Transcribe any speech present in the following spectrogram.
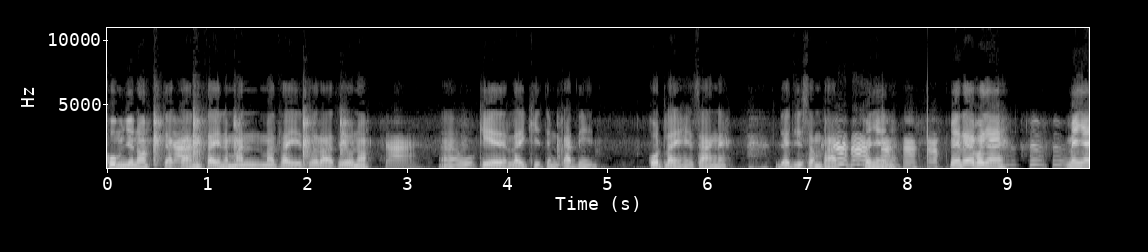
คุ้มอยู่เนาะจากจ้ะการใส่น้ำมันมาใส่โซลาร์เซลล์เนาะจ้า อ่าโอเคไล่ขีดจำกัดนี่กดไล่ให้สร้างนะเดี๋ยวสิสัมผัสพ่อใหญ่น่ะเป็นไงพ่อใหญ่แม่ใหญ่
